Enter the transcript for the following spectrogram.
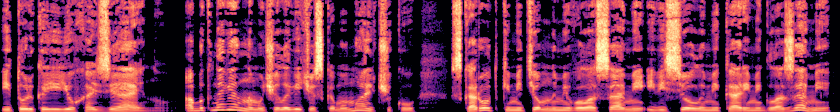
И только ее хозяину, обыкновенному человеческому мальчику с короткими темными волосами и веселыми карими глазами,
